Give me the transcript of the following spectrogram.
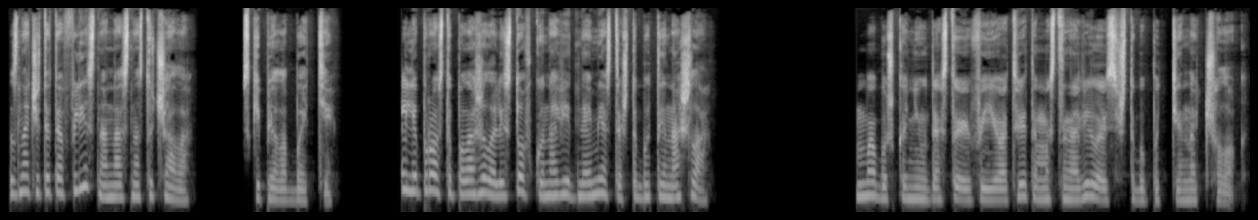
«Значит, это Флис на нас настучала?» — вскипела Бетти. «Или просто положила листовку на видное место, чтобы ты нашла?» Бабушка, не удостоив ее ответом, остановилась, чтобы подтянуть чулок.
